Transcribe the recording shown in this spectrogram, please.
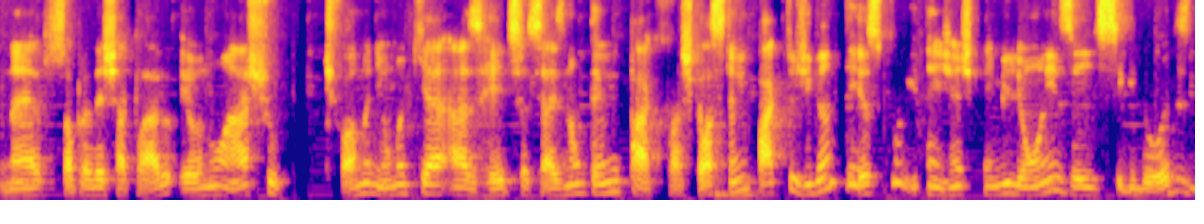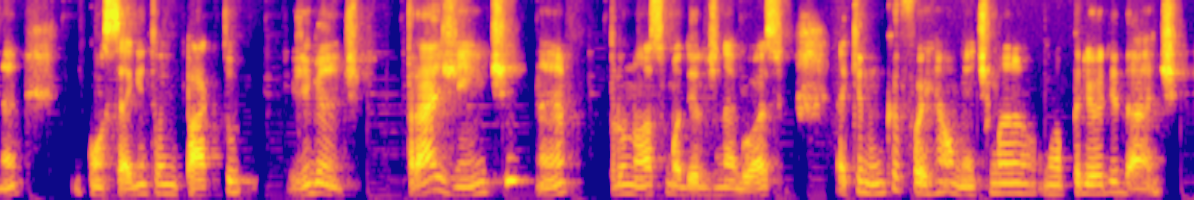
né, só para deixar claro, eu não acho de forma nenhuma que as redes sociais não têm um impacto. Eu acho que elas têm um impacto gigantesco e tem gente que tem milhões aí de seguidores, né? E conseguem ter um impacto gigante. Para a gente, né? Para o nosso modelo de negócio, é que nunca foi realmente uma, uma prioridade.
